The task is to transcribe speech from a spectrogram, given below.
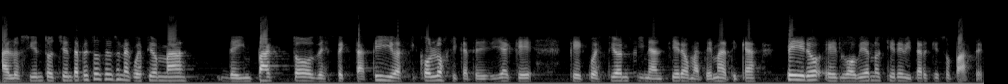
a los 180 pesos, es una cuestión más de impacto, de expectativa psicológica, te diría que, que cuestión financiera o matemática, pero el gobierno quiere evitar que eso pase.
